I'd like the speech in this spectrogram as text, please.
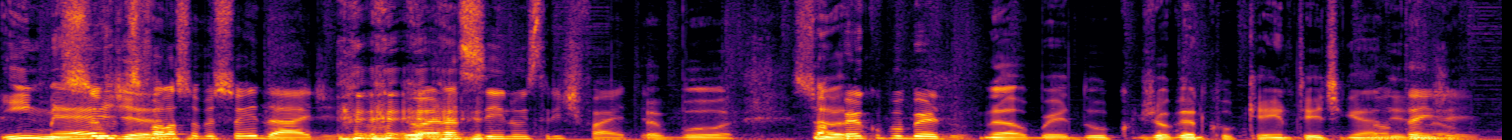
em média. fala sobre a sua idade. Eu, eu era assim no Street Fighter. É boa. Só Não, perco pro Berdu. Não, o Berdu jogando com quem? Não tem de ganhar Não dele, tem não. jeito.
